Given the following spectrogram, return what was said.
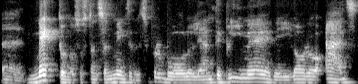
eh, mettono sostanzialmente nel Super Bowl le anteprime dei loro ads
